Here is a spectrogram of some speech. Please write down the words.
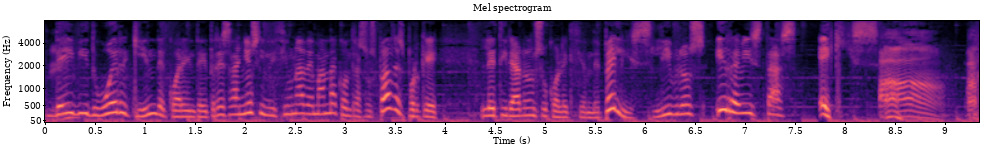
David Werkin, de 43 años, inició una demanda contra sus padres porque le tiraron su colección de pelis, libros y revistas X. Ah, ah,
